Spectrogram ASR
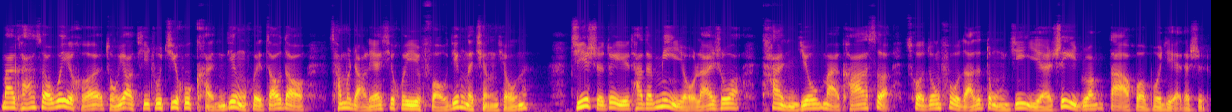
麦克阿瑟为何总要提出几乎肯定会遭到参谋长联席会议否定的请求呢？即使对于他的密友来说，探究麦克阿瑟错综复杂的动机也是一桩大惑不解的事。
